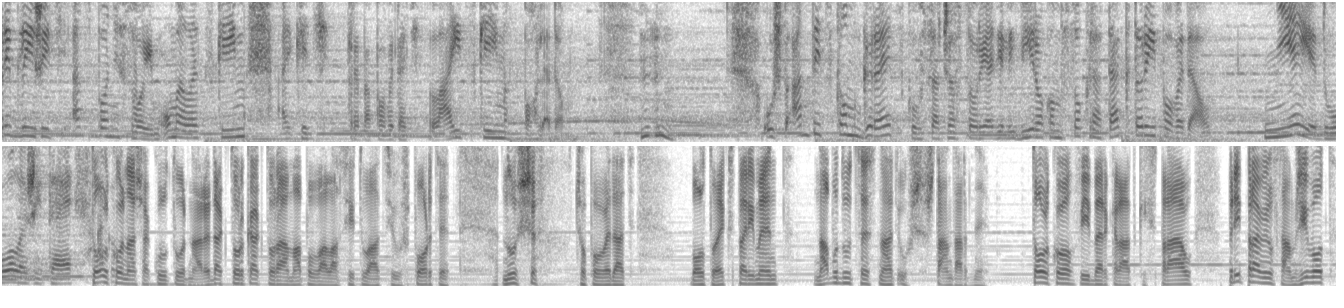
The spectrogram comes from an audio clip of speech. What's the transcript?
priblížiť aspoň svojim umeleckým, aj keď treba povedať laickým pohľadom. Už v antickom Grécku sa často riadili výrokom Sokrata, ktorý povedal nie je dôležité... Toľko ako... naša kultúrna redaktorka, ktorá mapovala situáciu v športe. Nuž, čo povedať, bol to experiment, na budúce snáď už štandardne. Toľko výber krátkych správ, pripravil sám život,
